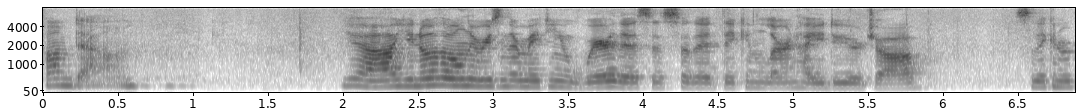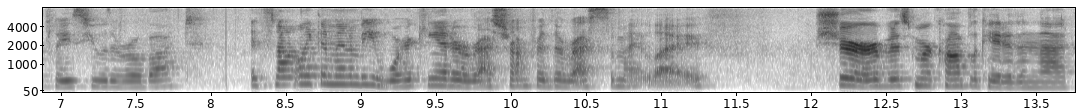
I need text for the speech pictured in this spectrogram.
Calm down. Yeah, you know the only reason they're making you wear this is so that they can learn how you do your job. So they can replace you with a robot. It's not like I'm gonna be working at a restaurant for the rest of my life. Sure, but it's more complicated than that.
